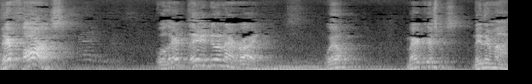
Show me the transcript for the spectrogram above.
they're for us. Well, they're, they ain't doing that right. Well, Merry Christmas. Neither am I.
